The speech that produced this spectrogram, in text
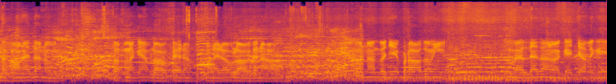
ਦਿਖਾਉਣੇ ਤੁਹਾਨੂੰ। ਕਰਨ ਲੱਗਿਆ ਵਲੌਗ ਫਿਰ। ਨੇਰੋ ਵਲੌਗ ਦੇ ਨਾਲ। ਉਹਨਾਂ ਤੋਂ ਜੇ ਬੜਾ ਤੋਂ ਹੀ ਮਿਲਦੇ ਤੁਹਾਨੂੰ ਅੱਗੇ ਚੱਲ ਕੇ।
